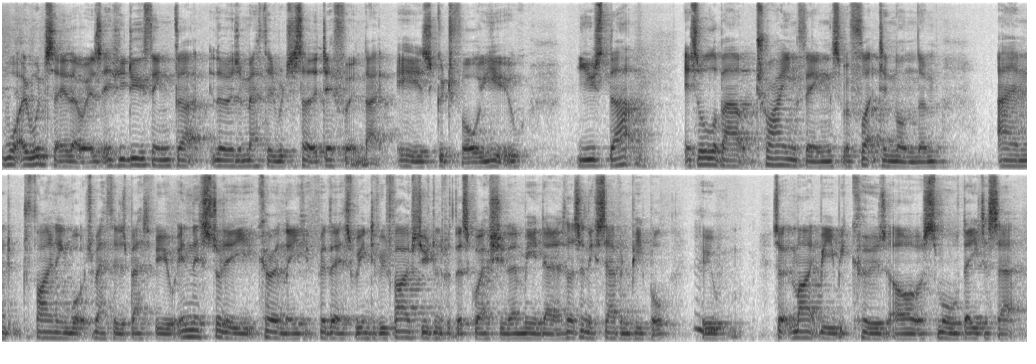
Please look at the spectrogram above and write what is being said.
What I would say though is, if you do think that there is a method which is slightly different that is good for you, use that. It's all about trying things, reflecting on them, and finding which method is best for you. In this study, currently for this, we interviewed five students with this question, and me and Dennis. That's only seven people who. So it might be because of a small data set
